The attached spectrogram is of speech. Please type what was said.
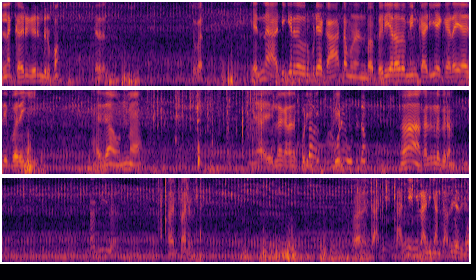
எல்லாம் கரு கருன்னு இருப்பான். சரி சூப்பர். என்ன அடிக்கிறத உருப்படியாக காட்ட முடியணும்பா பெரிய அளவில் மீன் கடியே கிடையாது இப்போதைக்கு. அதுதான் உண்மை. அது உள்ள கலந்து பிடிச்சி. ஆ கல்லுக்குள்ளே போயிடும் அடியில பாரு பாரு. பாரு தண்ணி தண்ணி அடிக்கான். சதை சதை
